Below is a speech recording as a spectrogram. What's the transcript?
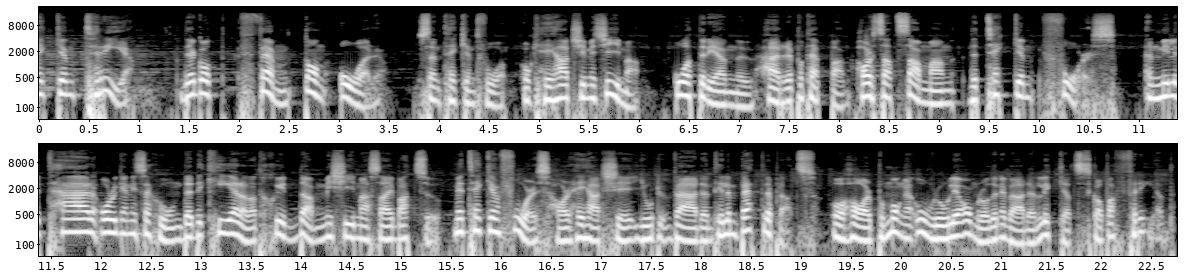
Tecken 3. Det har gått 15 år sedan Tecken 2 och Heihachi Mishima, återigen nu herre på täppan, har satt samman The Tekken Force. En militär organisation dedikerad att skydda Mishima Saibatsu. Med Tekken Force har Heihachi gjort världen till en bättre plats och har på många oroliga områden i världen lyckats skapa fred.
